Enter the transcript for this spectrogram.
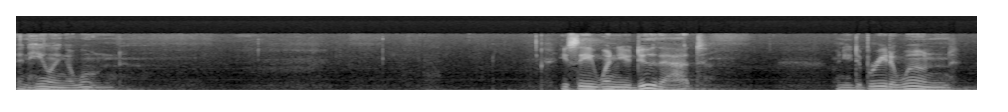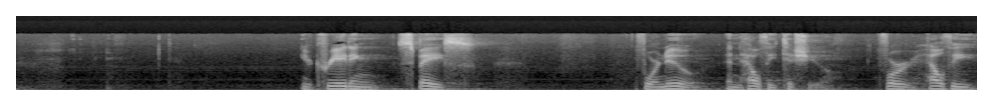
in healing a wound. You see, when you do that, when you debride a wound, you're creating space for new and healthy tissue, for healthy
